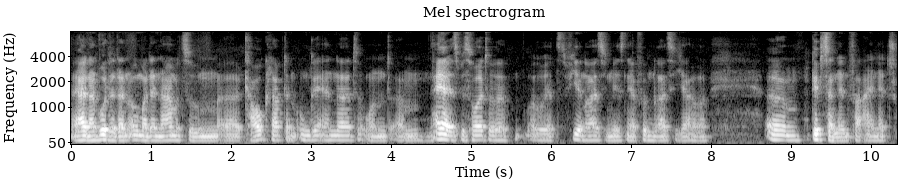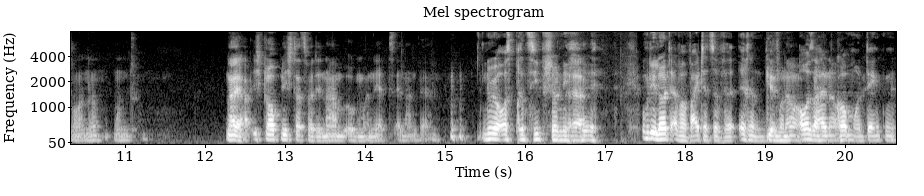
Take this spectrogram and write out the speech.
ja, dann wurde dann irgendwann der Name zum äh, Cow Club dann umgeändert und ähm, naja, ist bis heute, also jetzt 34, im nächsten Jahr 35 Jahre, ähm, gibt es dann den Verein jetzt schon. Ne? Und naja, ich glaube nicht, dass wir den Namen irgendwann jetzt ändern werden. Nur aus Prinzip schon nicht. Ja. Um die Leute einfach weiter zu verirren, die genau, von außerhalb genau. kommen und denken,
